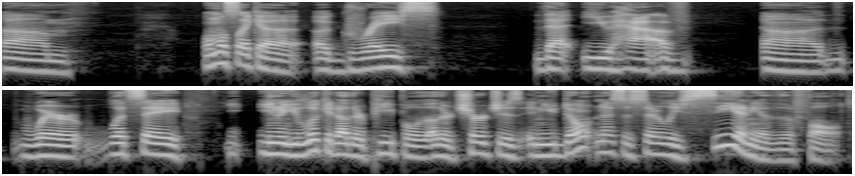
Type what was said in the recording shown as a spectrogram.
um, almost like a, a grace that you have uh, where let's say y- you know you look at other people other churches and you don't necessarily see any of the fault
